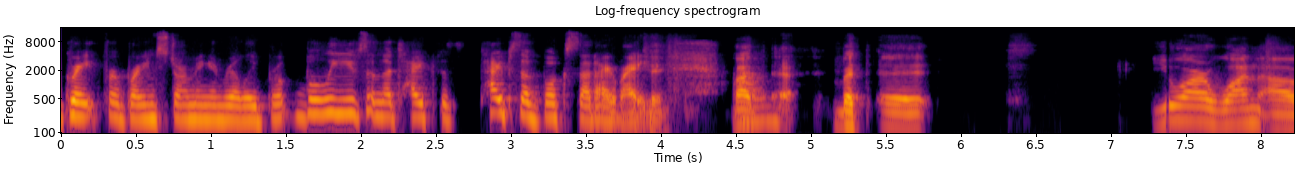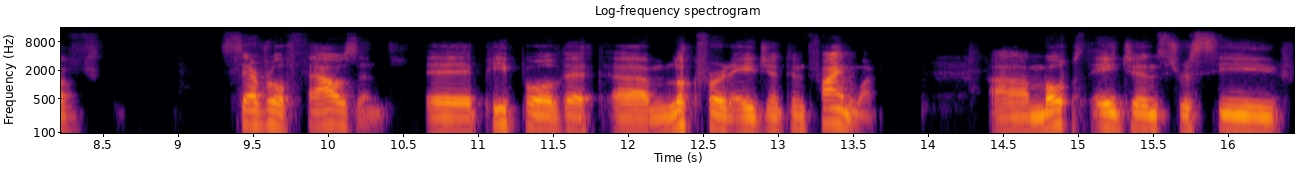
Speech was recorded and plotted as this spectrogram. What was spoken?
great for brainstorming and really b- believes in the types of, types of books that I write. Okay. But um, uh, but uh, you are one of several thousand uh, people that um, look for an agent and find one. Uh, most agents receive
